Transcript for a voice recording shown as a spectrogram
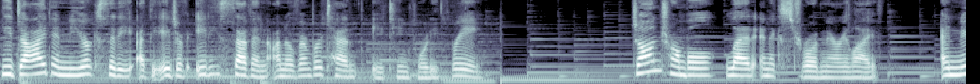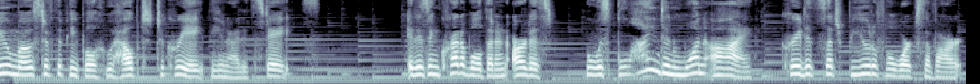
He died in New York City at the age of 87 on November 10, 1843. John Trumbull led an extraordinary life and knew most of the people who helped to create the United States. It is incredible that an artist who was blind in one eye created such beautiful works of art.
